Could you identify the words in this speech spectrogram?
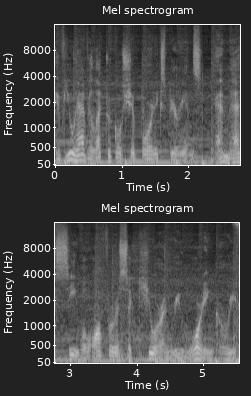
If you have electrical shipboard experience, MSC will offer a secure and rewarding career.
